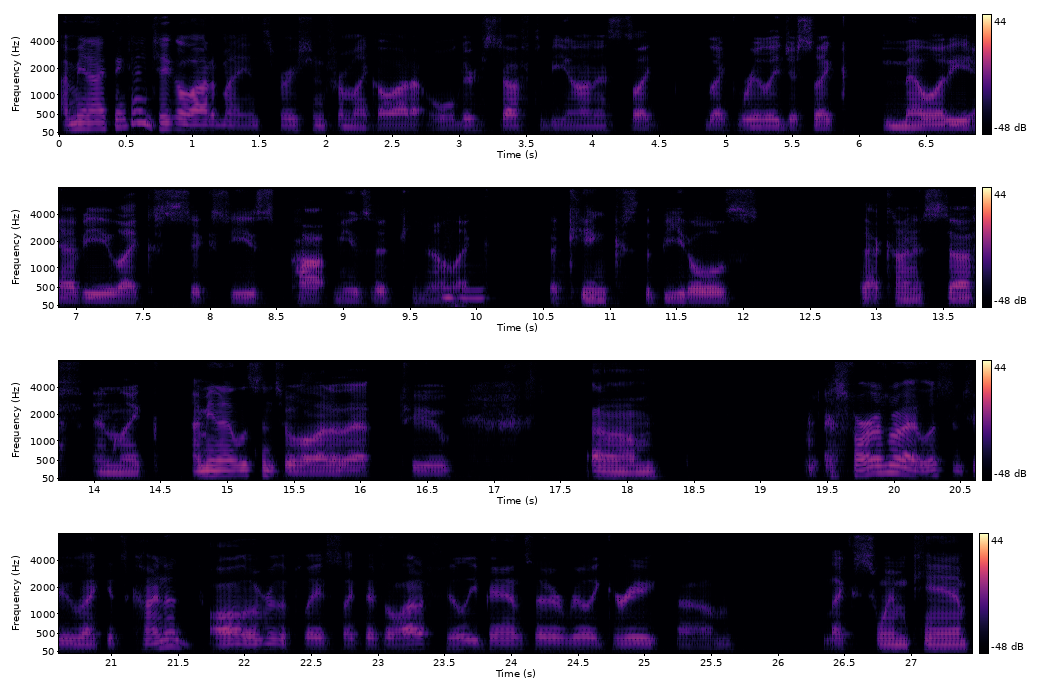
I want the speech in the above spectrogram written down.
I mean, I think I take a lot of my inspiration from like a lot of older stuff, to be honest. Like, like really just like melody heavy, like '60s pop music. You know, like Mhm. the Kinks, the Beatles, that kind of stuff. And like, I mean, I listen to a lot of that too. Um, as far as what I listen to, like it's kind of all over the place. Like there's a lot of Philly bands that are really great. Um, like Swim Camp,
